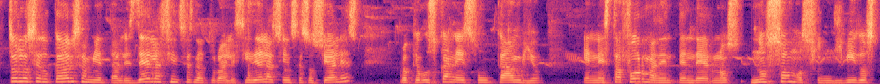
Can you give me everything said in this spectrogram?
Entonces los educadores ambientales de las ciencias naturales y de las ciencias sociales lo que buscan es un cambio en esta forma de entendernos. No somos individuos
